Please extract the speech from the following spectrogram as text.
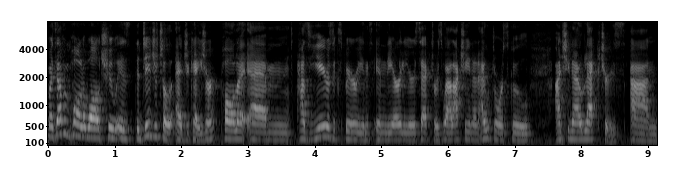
myself and Paula Walsh, who is the digital educator, Paula um, has years experience in the early years sector as well, actually in an outdoor school, and she now lectures. And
